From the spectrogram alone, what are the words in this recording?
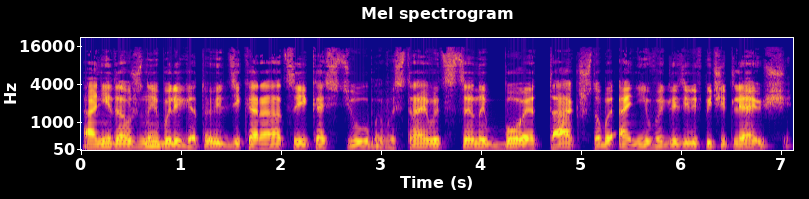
Они должны были готовить декорации и костюмы, выстраивать сцены боя так, чтобы они выглядели впечатляюще,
